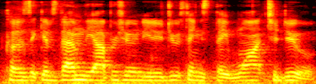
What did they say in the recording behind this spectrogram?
because it gives them the opportunity to do things they want to do.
